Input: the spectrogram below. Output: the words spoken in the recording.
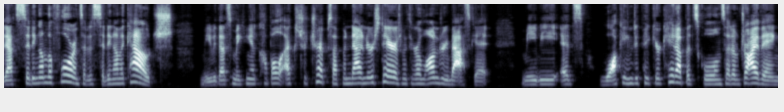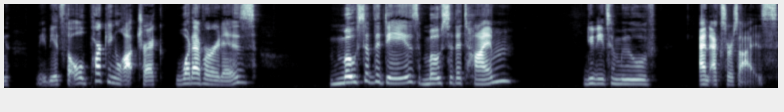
that's sitting on the floor instead of sitting on the couch. Maybe that's making a couple extra trips up and down your stairs with your laundry basket. Maybe it's walking to pick your kid up at school instead of driving. Maybe it's the old parking lot trick, whatever it is. Most of the days, most of the time, you need to move and exercise.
